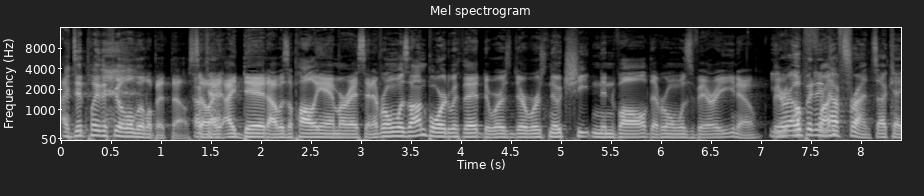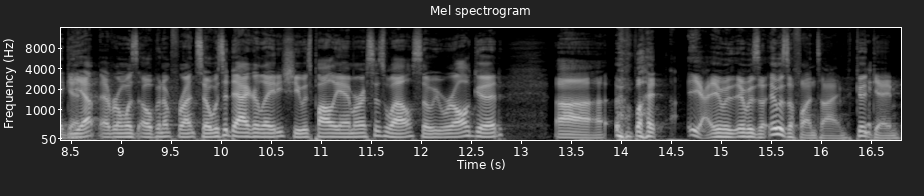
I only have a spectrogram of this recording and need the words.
I did play the field a little bit though. So Okay. I, I did. I was a polyamorous and everyone was on board with it. There was there was no cheating involved. Everyone was very, you know, You're very open upfront. and up front. Okay, good. Yep, everyone was open up front. So was a dagger lady. She was polyamorous as well. So we were all good. Uh, but yeah, it was it was a, it was a fun time. Good game.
